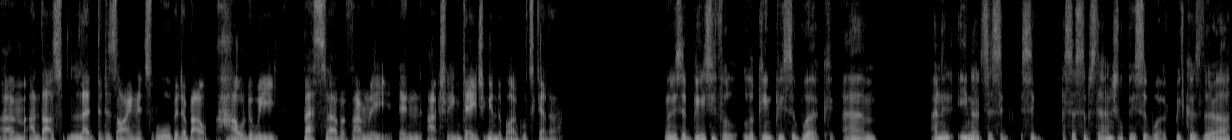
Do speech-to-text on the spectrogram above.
Um, and that's led the design. It's all been about how do we best serve a family in actually engaging in the Bible together. Well, it's a beautiful looking piece of work. Um, and, it, you know, it's a, it's a substantial piece of work because there are,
